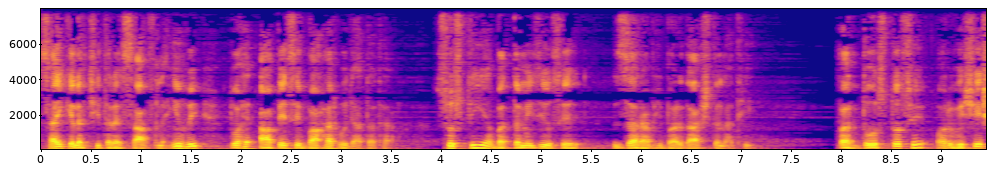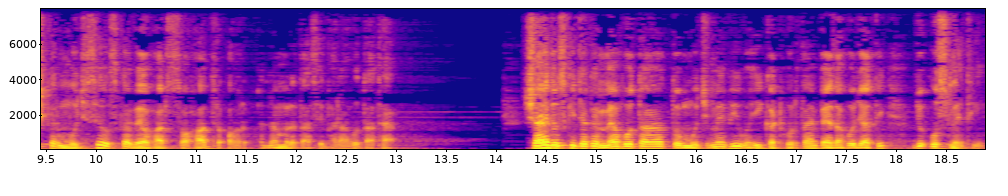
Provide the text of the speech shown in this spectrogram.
साइकिल अच्छी तरह साफ़ नहीं हुई तो वह आपे से बाहर हो जाता था। सुस्ती या बदतमीजी उसे जरा भी बर्दाश्त न थी। पर दोस्तों से और विशेषकर मुझसे उसका व्यवहार सौहार्द और नम्रता से भरा होता था। शायद उसकी जगह मैं होता तो मुझमें भी वही कठोरताएँ पैदा हो जाती जो उसमें थी।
